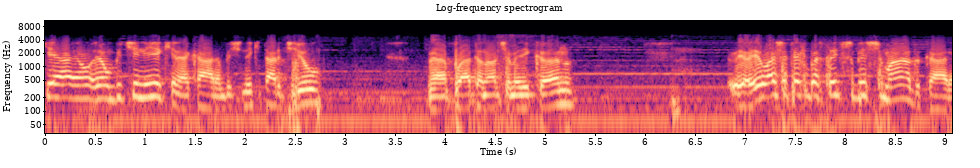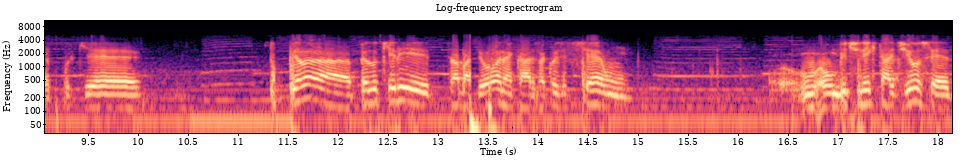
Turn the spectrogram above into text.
que é, é um- é um beatnik, né, cara? Um beatnik tardio, né, poeta norte-americano. Eu, acho até que bastante subestimado, cara, porque pela, pelo que ele trabalhou, né, cara, essa coisa de ser um um, um beatnik tardio, ser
